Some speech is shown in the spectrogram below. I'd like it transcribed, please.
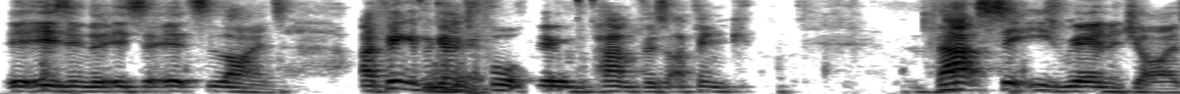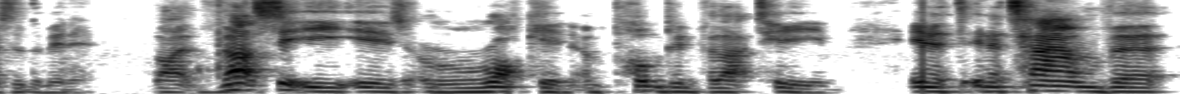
It is in the it's it's Lions. I think if we're going Yeah. to Ford Field, the Panthers, I think that city's re-energized at the minute. Like that city is rocking and pumping for that team in a in a town that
